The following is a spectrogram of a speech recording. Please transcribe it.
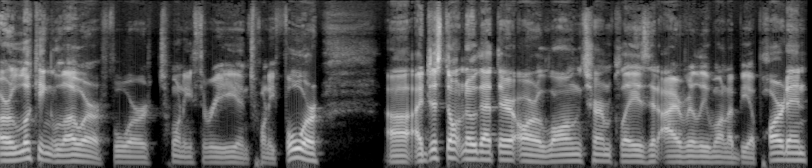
are looking lower for 23 and 24. Uh, I just don't know that there are long term plays that I really want to be a part in.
